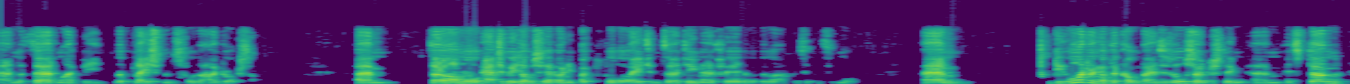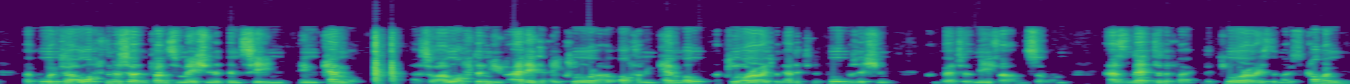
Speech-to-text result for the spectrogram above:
and the third might be replacements for the hydroxyl. Um, there are more categories. Obviously, I've only put 4, 8, and 13 out here. There, are considerably more. Um, the ordering of the compounds is also interesting. Um, it's done according to how often a certain transformation had been seen in Chembl. Uh, so how often you've added a chloro, how often in Chembl, a chloro has been added to the pore position compared to the methyl and so on, has led to the fact that chloro is the most common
